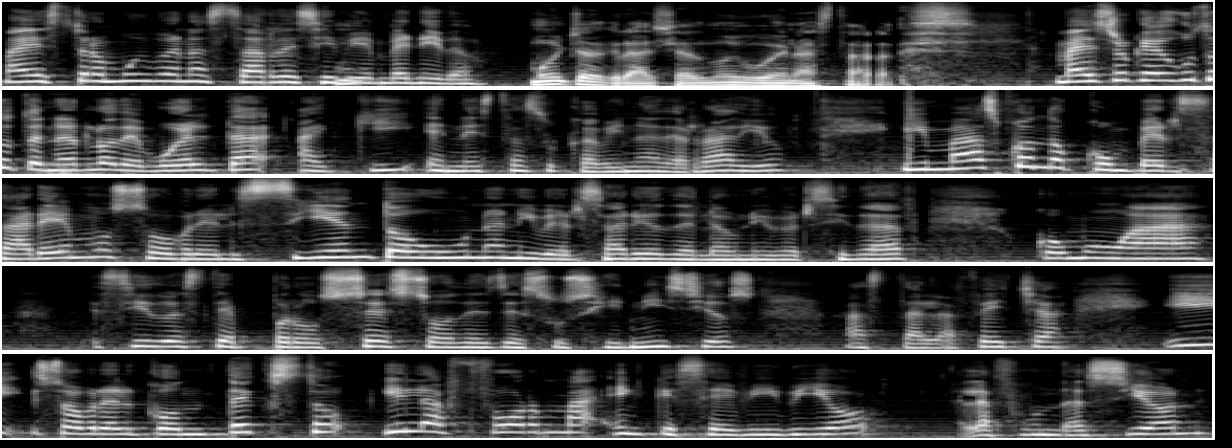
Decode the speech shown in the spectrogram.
Maestro, muy buenas tardes y bienvenido. Muchas gracias, muy buenas tardes. Maestro, qué gusto tenerlo de vuelta aquí en esta su cabina de radio. Y más cuando conversaremos sobre el 101 aniversario de la universidad, cómo ha sido este proceso desde sus inicios hasta la fecha y sobre el contexto y la forma en que se vivió la fundación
